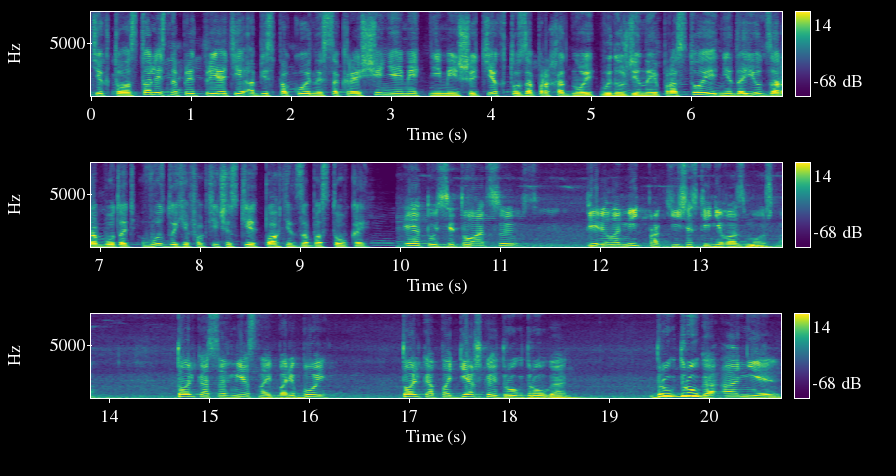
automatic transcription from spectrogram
Те, кто остались на предприятии, обеспокоены сокращениями не меньше тех, кто за проходной. Вынужденные простои не дают заработать. В воздухе фактически пахнет забастовкой. Эту ситуацию переломить практически невозможно. Только совместной борьбой только поддержкой друг друга. Друг друга, а не...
